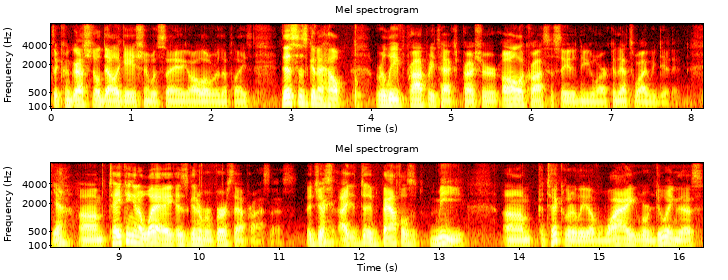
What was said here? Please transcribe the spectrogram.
the congressional delegation was saying all over the place, this is going to help relieve property tax pressure all across the state of New York, and that's why we did it. Yeah. Um, taking it away is going to reverse that process. It just I, it baffles me, um, particularly of why we're doing this,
